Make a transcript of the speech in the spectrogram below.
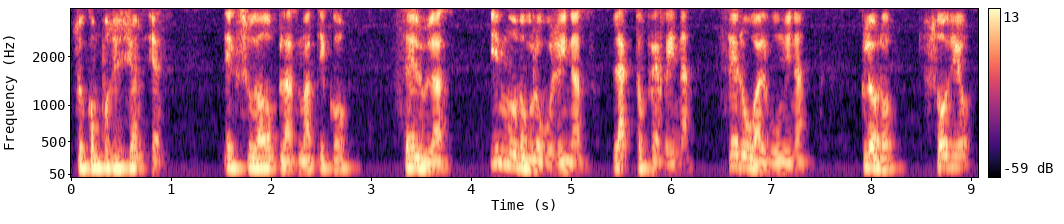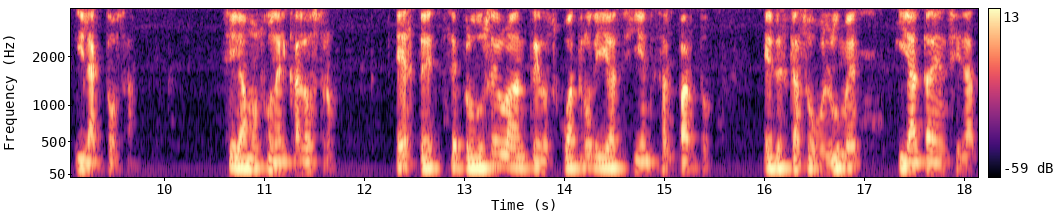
Su composición es exudado plasmático, células, inmunoglobulinas, lactoferrina, cerualbúmina, cloro, sodio y lactosa. Sigamos con el calostro. Este se produce durante los cuatro días siguientes al parto. Es de escaso volumen y alta densidad.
